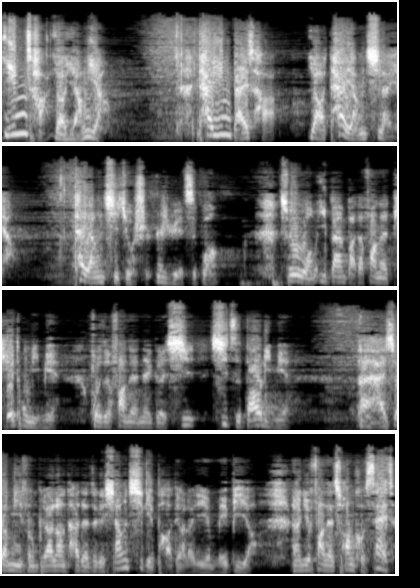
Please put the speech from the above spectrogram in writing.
阴茶要养养，太阴白茶要太阳气来养，太阳气就是日月之光，所以我们一般把它放在铁桶里面。或者放在那个锡锡纸包里面，但还是要密封，不要让它的这个香气给跑掉了，也没必要。然后就放在窗口晒着，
